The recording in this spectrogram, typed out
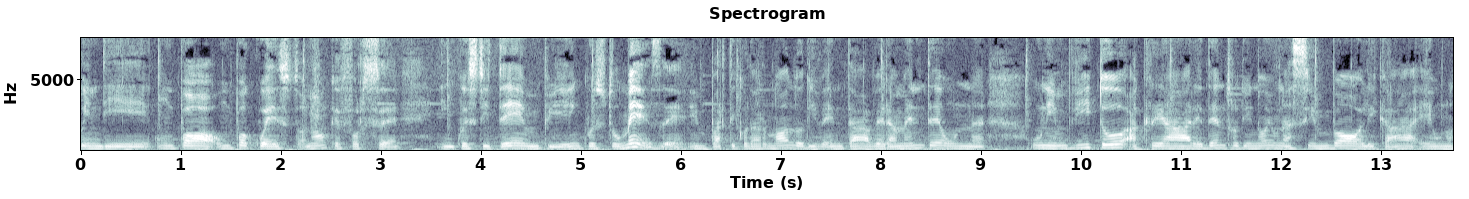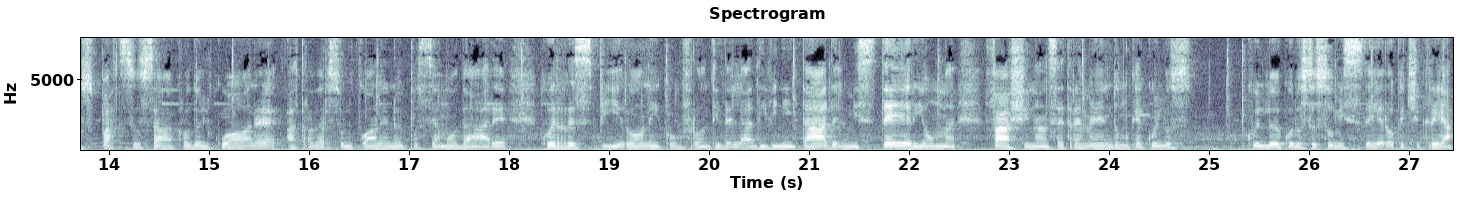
quindi un po', un po questo, no? che forse in questi tempi, in questo mese in particolar modo, diventa veramente un, un invito a creare dentro di noi una simbolica e uno spazio sacro del cuore attraverso il quale noi possiamo dare quel respiro nei confronti della divinità, del mysterium fascinans e tremendum, che è quello, quello, quello stesso mistero che ci crea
